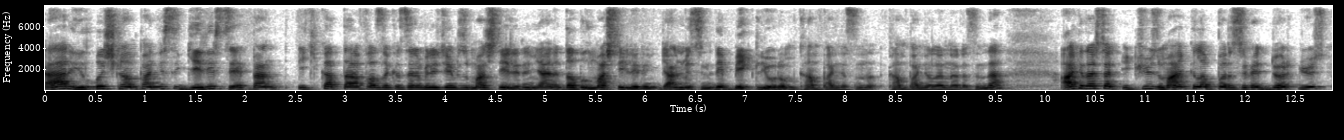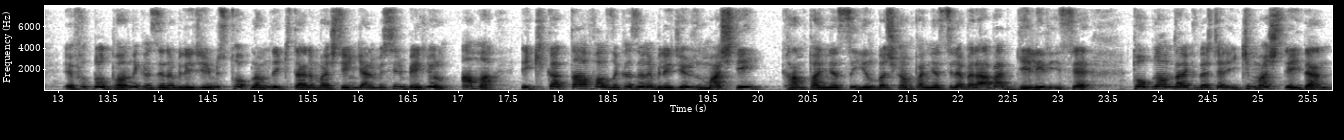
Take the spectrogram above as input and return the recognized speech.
eğer yılbaşı kampanyası gelirse ben iki kat daha fazla kazanabileceğimiz maç değerlerin yani double maç değerlerin gelmesini de bekliyorum kampanyasını kampanyaların arasında. Arkadaşlar 200 My parası ve 400 e-futbol puanı kazanabileceğimiz toplamda iki tane maç değerin gelmesini bekliyorum. Ama iki kat daha fazla kazanabileceğimiz maç değer kampanyası yılbaşı kampanyası ile beraber gelir ise toplamda arkadaşlar iki maç değden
